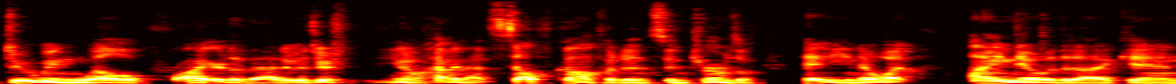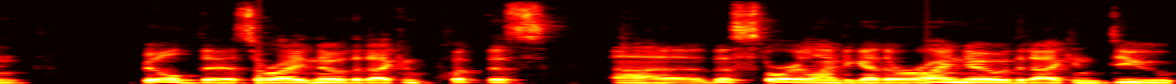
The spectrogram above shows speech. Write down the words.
doing well prior to that. It was just, you know, having that self confidence in terms of, hey, you know what, I know that I can build this, or I know that I can put this uh, this storyline together, or I know that I can do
